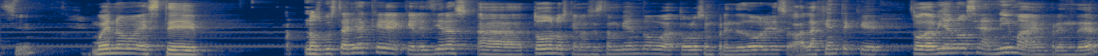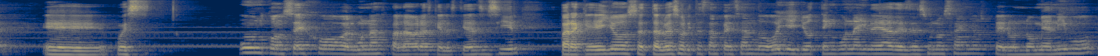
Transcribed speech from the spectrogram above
¿Sí? Bueno, este, nos gustaría que, que, les dieras a todos los que nos están viendo, a todos los emprendedores, a la gente que todavía no se anima a emprender, eh, pues un consejo, algunas palabras que les quieras decir para que ellos eh, tal vez ahorita están pensando, oye, yo tengo una idea desde hace unos años, pero no me animo.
